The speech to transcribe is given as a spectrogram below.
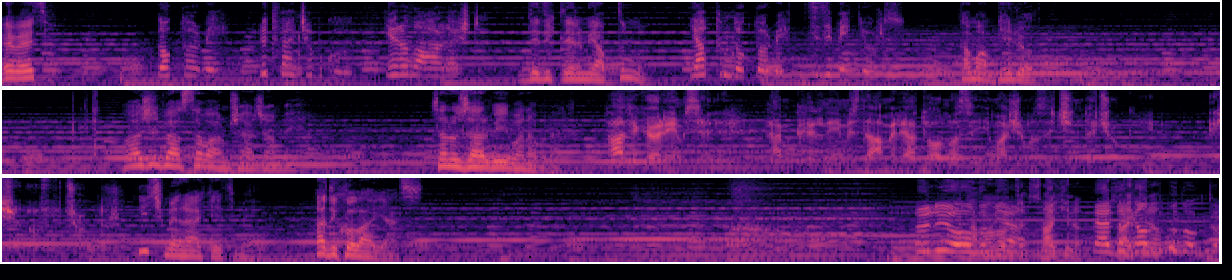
Evet, Doktor bey, lütfen çabuk olun. Yaralı ağırlaştı. dediklerimi yaptın mı? Yaptım doktor bey. Sizi bekliyoruz. Tamam, geliyorum. Acil bir hasta varmış Ercan Bey. Sen Özer Bey'i bana bırak. Hadi göreyim seni. Hem kliniğimizde ameliyat olması imajımız için de çok iyi. Eşi dostu çoktur. Hiç merak etmeyin. Hadi kolay gelsin. Ölüyor oğlum Tamam ya. amca sakin ol. Nerede sakin kaldı ol. bu doktor?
